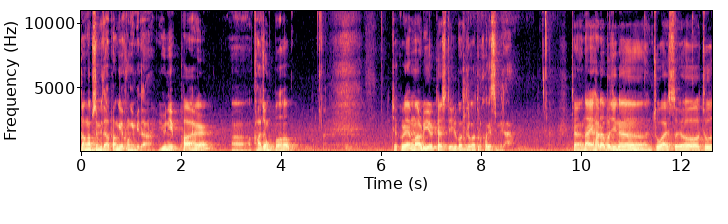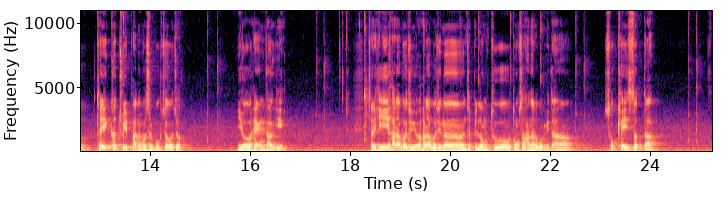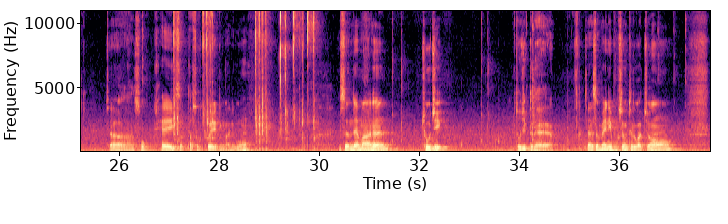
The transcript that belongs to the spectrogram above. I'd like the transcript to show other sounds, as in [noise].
반갑습니다. 번개콩입니다. 유닛 8 어, 가정법 자, grammar real test 1번 들어가도록 하겠습니다. 자, 나의 할아버지는 좋아했어요. To take a trip 하는 것을 목적어죠. 여행 가기. 자, 이 할아버지요. 할아버지는 자, belong to 동사 하나로 봅니다. 속해 있었다. 자, 속해 있었다. 속초에 있는 거 아니고. 있었는데 많은 조직 조직들에 자 그래서 many 복수형 들어갔죠.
